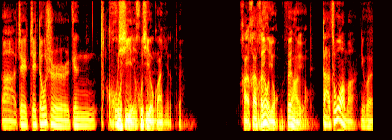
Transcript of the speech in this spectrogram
啊？这这都是跟呼吸吸呼吸有关系的，对，还还很有用，非常有用。打坐嘛？你会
